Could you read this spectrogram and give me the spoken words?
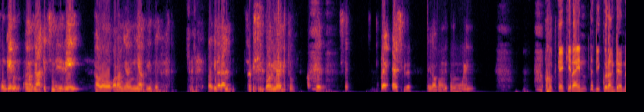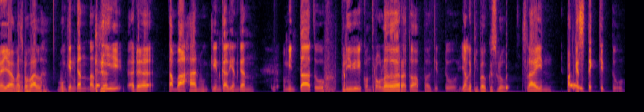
mungkin eh, ngerakit sendiri kalau orang yang niat gitu. Kalau kita kan lebih simpelnya gitu pakai PS gitu yang gampang ditemuin. Oke, kirain tadi kurang dana ya Mas Roval. Mungkin kan nanti ada tambahan, mungkin kalian kan meminta tuh beli controller atau apa gitu. Yang lebih bagus loh selain pakai stick gitu.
